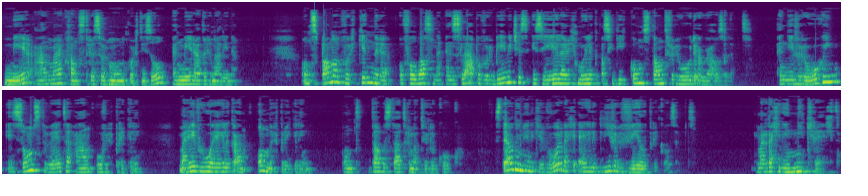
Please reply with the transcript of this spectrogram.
meer aanmaak van stresshormoon cortisol en meer adrenaline. Ontspannen voor kinderen of volwassenen en slapen voor babytjes is heel erg moeilijk als je die constant verhoogde arousal hebt. En die verhoging is soms te wijten aan overprikkeling. Maar even hoe eigenlijk aan onderprikkeling. Want dat bestaat er natuurlijk ook. Stel je nu een keer voor dat je eigenlijk liever veel prikkels hebt. Maar dat je die niet krijgt.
